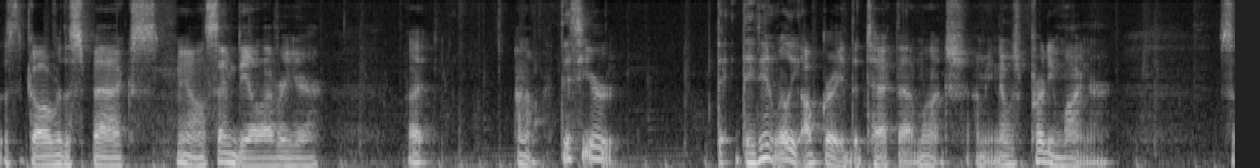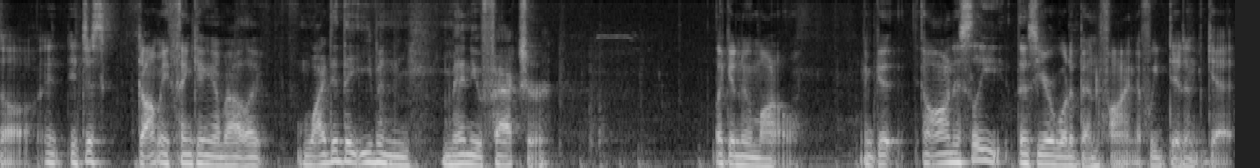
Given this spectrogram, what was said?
just go over the specs, you know, same deal every year. But I don't know. This year they, they didn't really upgrade the tech that much. I mean, it was pretty minor. So it, it just got me thinking about like why did they even manufacture like a new model? Honestly, this year would have been fine if we didn't get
